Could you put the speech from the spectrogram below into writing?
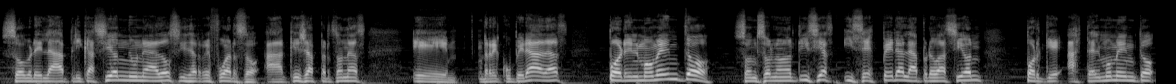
sobre la aplicación de una dosis de refuerzo a aquellas personas eh, recuperadas, por el momento son solo noticias y se espera la aprobación porque hasta el momento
